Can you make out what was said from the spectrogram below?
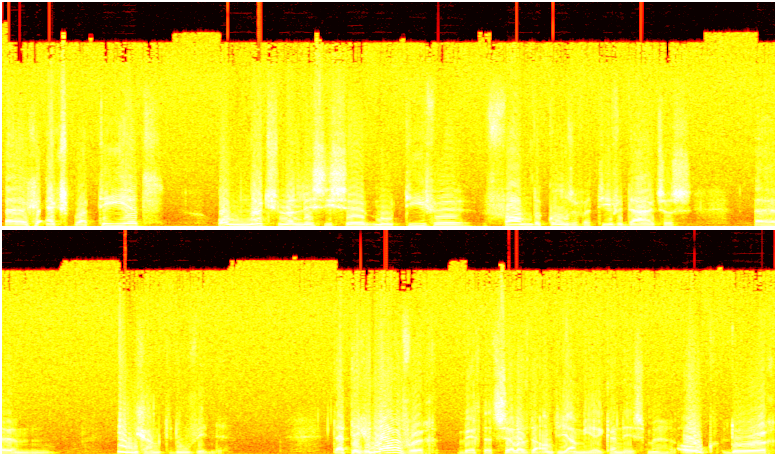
uh, geëxploiteerd om nationalistische motieven van de conservatieve Duitsers um, ingang te doen vinden. Daartegenover werd hetzelfde anti-Amerikanisme ook door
